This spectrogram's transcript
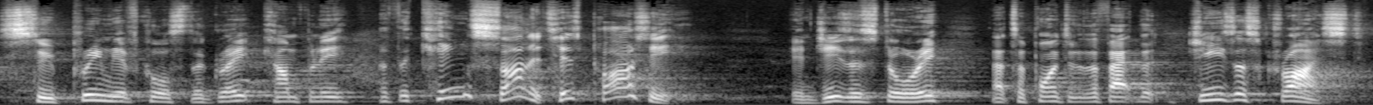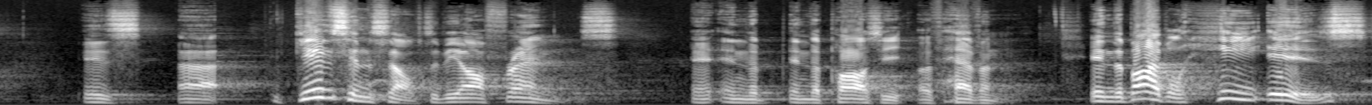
supremely, of course, the great company of the king's son. It's his party. In Jesus' story, that's appointed to the fact that Jesus Christ is, uh, gives himself to be our friends in the, in the party of heaven. In the Bible, he is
